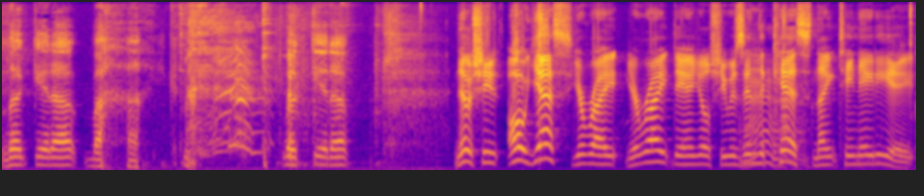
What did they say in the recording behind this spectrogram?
Look it up, Mike. Look it up. No, she. Oh, yes, you're right. You're right, Daniel. She was in The Ah. Kiss, 1988.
